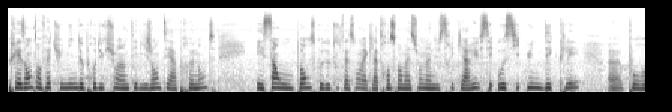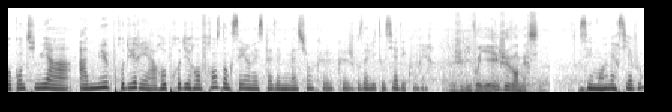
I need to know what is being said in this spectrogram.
présente en fait une ligne de production intelligente et apprenante et ça, on pense que de toute façon, avec la transformation de l'industrie qui arrive, c'est aussi une des clés euh, pour continuer à, mieux produire et à reproduire en France. Donc c'est un espace d'animation que, que, je vous invite aussi à découvrir. Julie Voyer, je vous remercie. C'est moi, merci à vous.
